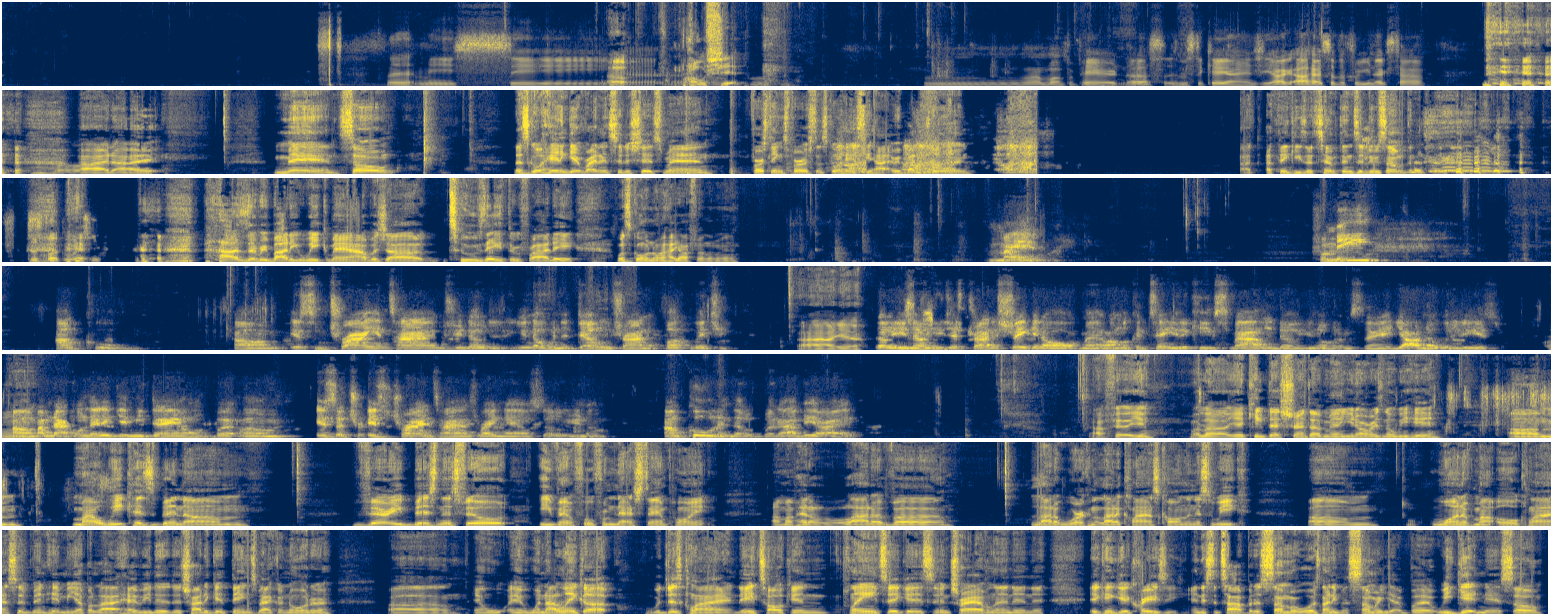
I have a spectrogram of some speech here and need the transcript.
Let me see. Oh. Uh, Oh, shit. Hmm, I'm unprepared. Uh, Mr. K I N G. I, I'll have something for you next time. all right, all right. Man, so let's go ahead and get right into the shits, man. First things first, let's go ahead and see how everybody's doing. I, I think he's attempting to do something. Just fucking with you. How's everybody week, man? How was y'all Tuesday through Friday? What's going on? How y'all feeling, man? Man. For me, I'm cool. Um, it's some trying times, you know, you know, when the devil trying to fuck with you. Ah, yeah. So, you know, you just try to shake it off, man. I'm gonna continue to keep smiling though. You know what I'm saying? Y'all know what it is. Mhm. Um, I'm not gonna let it get me down, but um, it's a tr- it's trying times right now. So you know, I'm cooling though, but I'll be all right. I feel you. Well, uh, yeah, keep that strength up, man. You always know we here. Um, my week has been um very business filled, eventful from that standpoint. Um, I've had a lot of uh, lot of work and a lot of clients calling this week. Um, one of my old clients have been hitting me up a lot heavy to, to try to get things back in order. Uh, and and when I link up with this client, they talking plane tickets and traveling, and it, can get crazy. And it's the top of the summer. Well, it's not even summer yet, but we getting there. So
